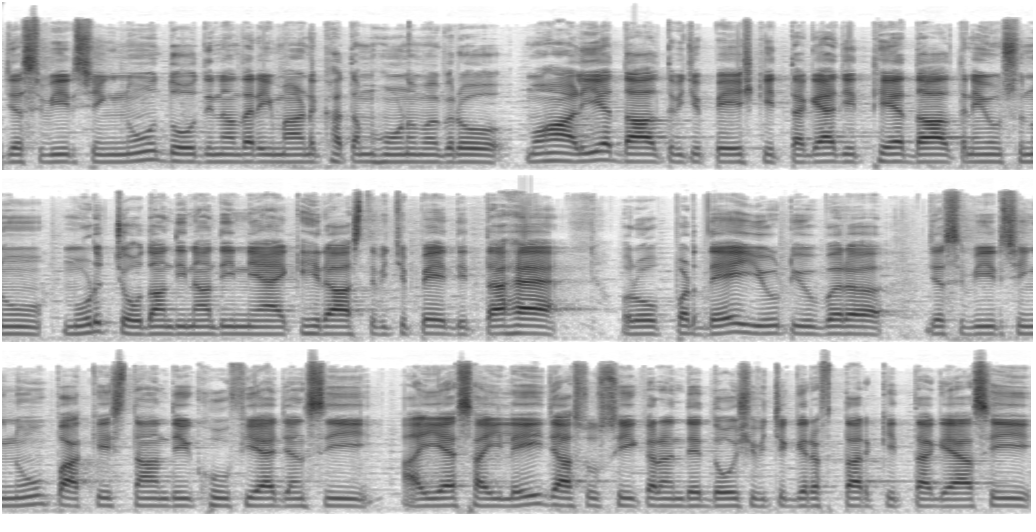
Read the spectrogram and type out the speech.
ਜਸਵੀਰ ਸਿੰਘ ਨੂੰ 2 ਦਿਨਾਂ ਦਾ ਰਿਮਾਂਡ ਖਤਮ ਹੋਣ ਮਗਰੋਂ ਮੋਹਾਲੀ ਅਦਾਲਤ ਵਿੱਚ ਪੇਸ਼ ਕੀਤਾ ਗਿਆ, ਜਿੱਥੇ ਅਦਾਲਤ ਨੇ ਉਸ ਨੂੰ ਮੁੜ 14 ਦਿਨਾਂ ਦੀ ਨਿਆਇਕ ਹਿਰਾਸਤ ਵਿੱਚ ਭੇਜ ਦਿੱਤਾ ਹੈ। ਰੋਪੜ ਦੇ ਯੂਟਿਊਬਰ ਜਸਵੀਰ ਸਿੰਘ ਨੂੰ ਪਾਕਿਸਤਾਨ ਦੀ ਖੂਫੀਆ ਏਜੰਸੀ ਆਈਐਸਆਈ ਲਈ ਜਾਸੂਸੀ ਕਰਨ ਦੇ ਦੋਸ਼ ਵਿੱਚ ਗ੍ਰਿਫਤਾਰ ਕੀਤਾ ਗਿਆ ਸੀ।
